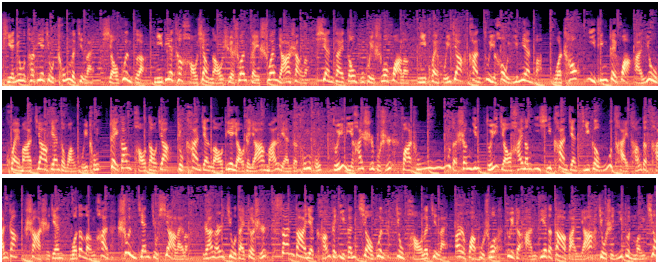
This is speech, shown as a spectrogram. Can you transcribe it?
铁妞他爹就冲了进来：“小棍子啊，你爹他好像脑血栓给栓牙上了。”现在都不会说话了，你快回家看最后一面吧！我超一听这话，俺又快马加鞭的往回冲。这刚跑到家，就看见老爹咬着牙，满脸的通红，嘴里还时不时发出呜呜呜的声音，嘴角还能依稀看见几个五彩糖的残渣。霎时间，我的冷汗瞬间就下来了。然而就在这时，三大爷扛着一根撬棍就跑了进来，二话不说，对着俺爹的大板牙就是一顿猛撬。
